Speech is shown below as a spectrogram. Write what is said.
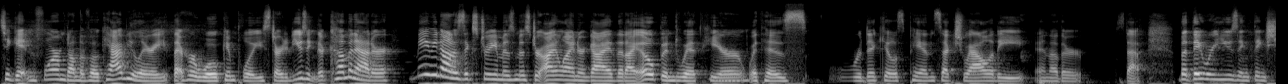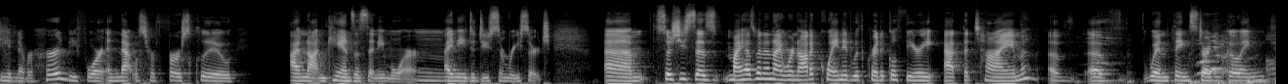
to get informed on the vocabulary that her woke employees started using. They're coming at her, maybe not as extreme as Mr. Eyeliner guy that I opened with here with his ridiculous pansexuality and other stuff, but they were using things she had never heard before. And that was her first clue. I'm not in Kansas anymore. I need to do some research. Um, so she says, my husband and I were not acquainted with critical theory at the time of, of when things started going.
